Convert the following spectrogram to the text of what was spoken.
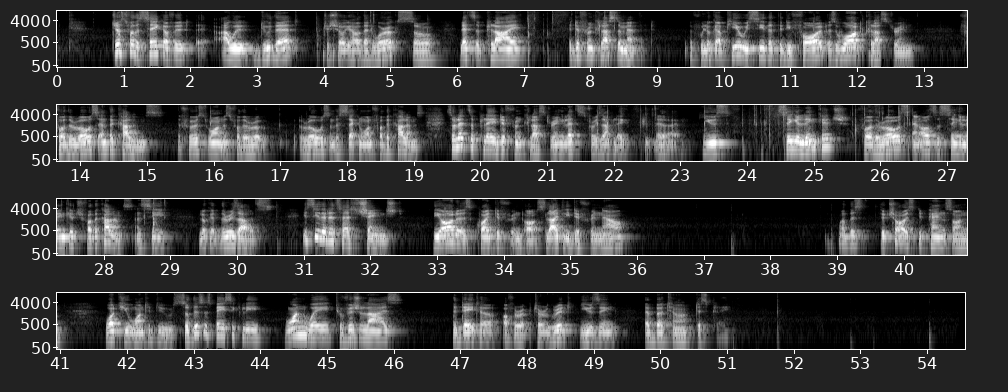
Just for the sake of it, I will do that to show you how that works. So let's apply a different cluster method. If we look up here, we see that the default is Ward clustering for the rows and the columns. The first one is for the ro rows and the second one for the columns. So let's apply different clustering. Let's, for example, uh, use single linkage for the rows and also single linkage for the columns and see, look at the results. You see that it has changed. The order is quite different or slightly different now. Well, this the choice depends on what you want to do. So this is basically one way to visualize the data of a repertory grid using a Bertin display.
